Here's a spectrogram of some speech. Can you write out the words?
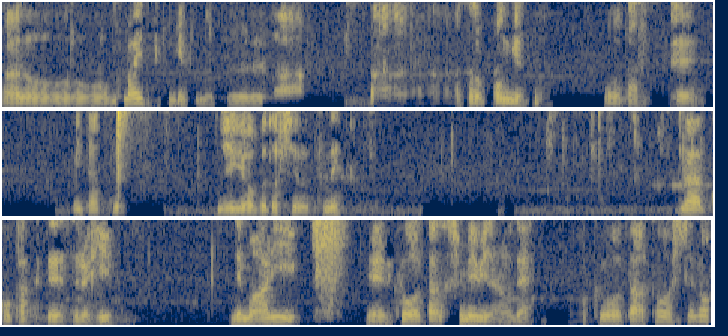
あの、毎月月末は、あその今月の達成、未達、事業部としてのですね、が、こう、確定する日でもあり、えー、クォーターの締め日なので、クォーター通しての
